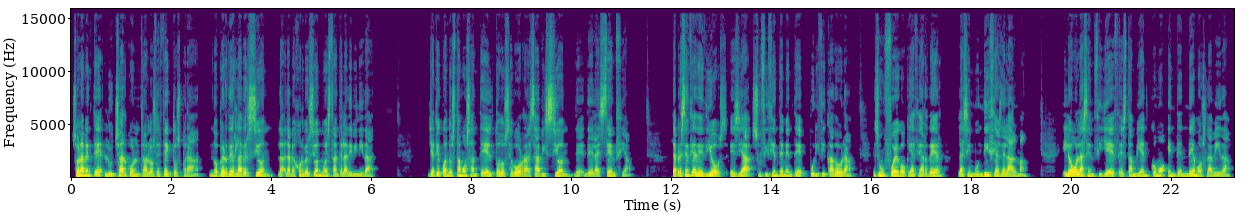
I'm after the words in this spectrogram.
Solamente luchar contra los defectos para no perder la versión, la, mejor versión nuestra ante la divinidad, ya que cuando estamos ante Él todo se borra, esa visión de, de la esencia. La presencia de Dios es ya suficientemente purificadora, es un fuego que hace arder las inmundicias del alma. Y luego la sencillez es también cómo entendemos la vida,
